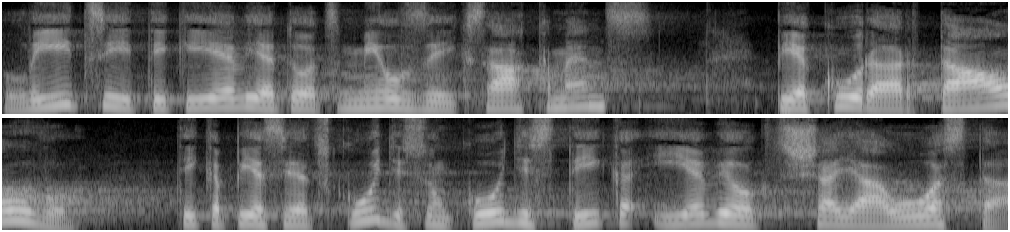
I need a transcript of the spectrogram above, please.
Līcī tika ievietots milzīgs akmens, pie kura ar tauvu tika piesiets kuģis, un kuģis tika ievilkts šajā ostā.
